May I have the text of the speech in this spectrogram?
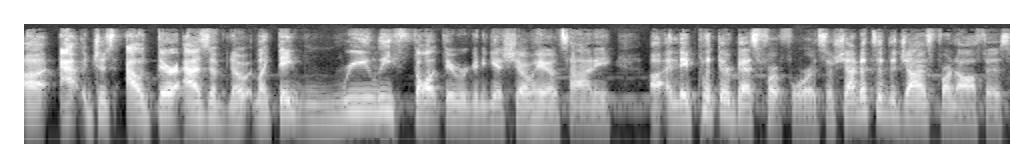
uh, just out there as of note. Like they really thought they were going to get Shohei Ohtani, uh, and they put their best foot forward. So shout out to the Giants front office.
